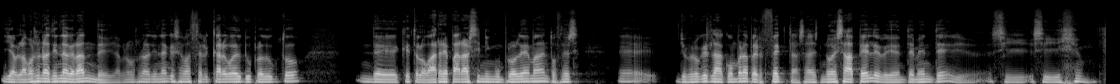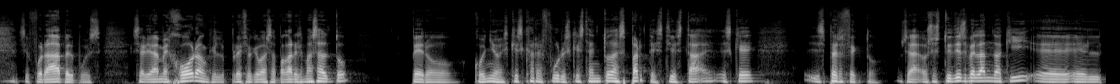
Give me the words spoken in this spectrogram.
Y hablamos de una tienda grande, y hablamos de una tienda que se va a hacer cargo de tu producto de que te lo va a reparar sin ningún problema. Entonces, eh, yo creo que es la compra perfecta, ¿sabes? No es Apple, evidentemente. Si, si, si fuera Apple, pues sería mejor, aunque el precio que vas a pagar es más alto. Pero, coño, es que es Carrefour, es que está en todas partes, tío. Está, es que es perfecto. O sea, os estoy desvelando aquí eh, el,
